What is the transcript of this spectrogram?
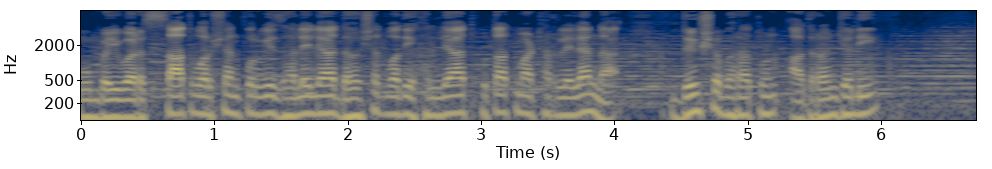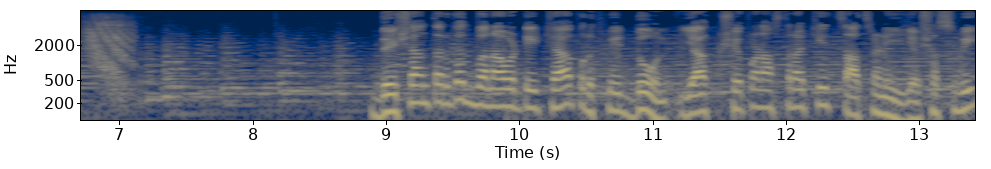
मुंबईवर सात वर्षांपूर्वी झालेल्या दहशतवादी हल्ल्यात हुतात्मा ठरलेल्यांना देशभरातून आदरांजली. देशांतर्गत बनावटीच्या पृथ्वी दोन या क्षेपणास्त्राची चाचणी यशस्वी.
